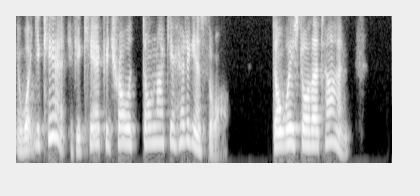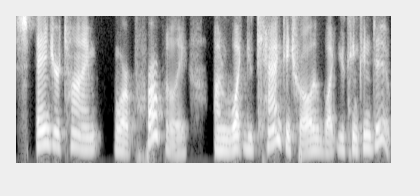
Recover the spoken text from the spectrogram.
and what you can't. If you can't control it, don't knock your head against the wall. Don't waste all that time. Spend your time more appropriately on what you can control and what you can, can do.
